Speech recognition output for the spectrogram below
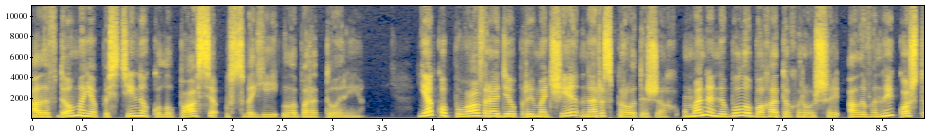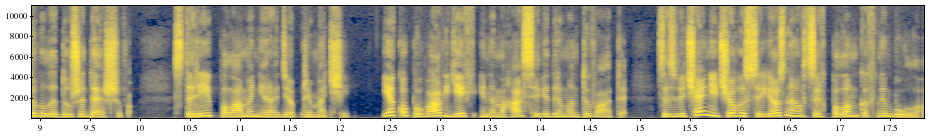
але вдома я постійно колупався у своїй лабораторії. Я купував радіоприймачі на розпродажах. У мене не було багато грошей, але вони коштували дуже дешево старі поламані радіоприймачі. Я купував їх і намагався відремонтувати. Зазвичай нічого серйозного в цих поломках не було.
